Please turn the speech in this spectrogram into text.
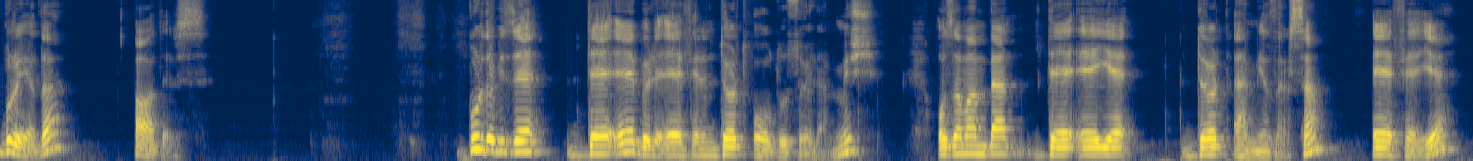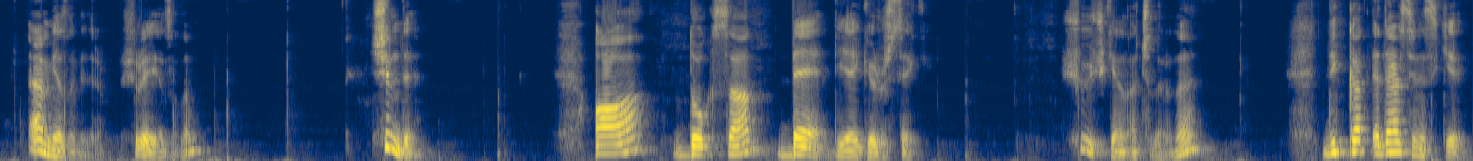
buraya da A deriz. Burada bize DE bölü EF'nin 4 olduğu söylenmiş. O zaman ben DE'ye 4M yazarsam EF'ye M yazabilirim. Şuraya yazalım. Şimdi A 90 B diye görürsek şu üçgenin açılarını dikkat ederseniz ki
